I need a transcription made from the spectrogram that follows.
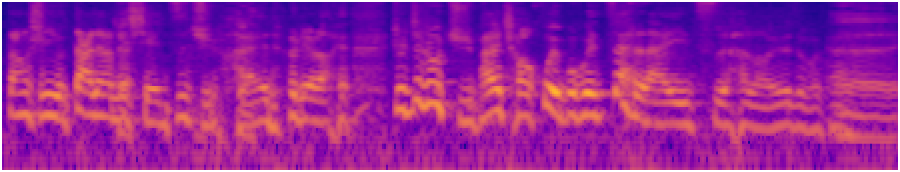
当时有大量的险资举牌，对不对，老爷？就这种举牌潮会不会再来一次？老爷怎么看？呃，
